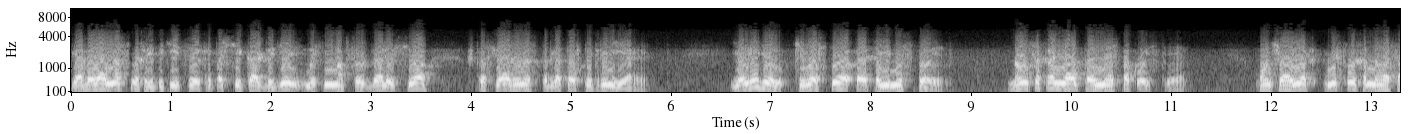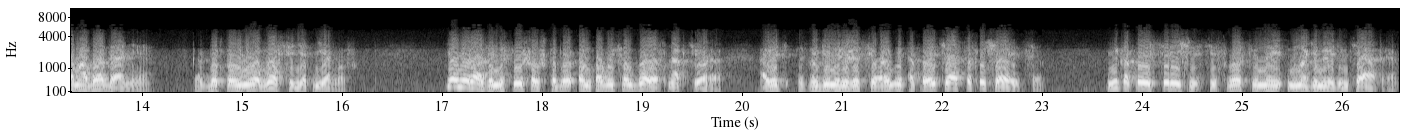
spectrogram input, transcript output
Я бывал на всех репетициях, и почти каждый день мы с ним обсуждали все, что связано с подготовкой премьеры. Я видел, чего все это ему стоит. Но он сохранял полное спокойствие. Он человек неслыханного самообладания, как будто у него вовсе нет нервов. Я ни разу не слышал, чтобы он повысил голос на актера, а ведь с другими режиссерами такое часто случается. Никакой истеричности, свойственной многим людям театра.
